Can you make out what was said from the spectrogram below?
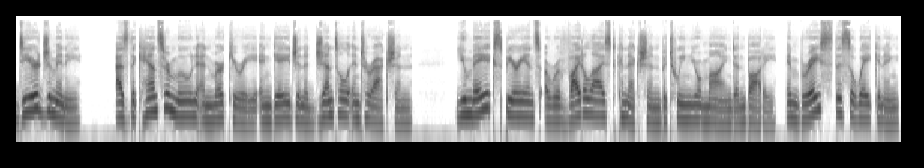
Dear Gemini, as the Cancer moon and Mercury engage in a gentle interaction, you may experience a revitalized connection between your mind and body. Embrace this awakening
